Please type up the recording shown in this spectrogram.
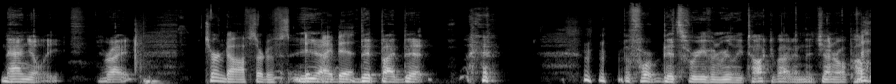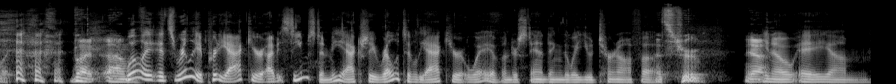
manually, right? Turned off, sort of bit yeah, by bit, bit by bit. before bits were even really talked about in the general public. But um, well, it's really a pretty accurate. I mean, it seems to me actually a relatively accurate way of understanding the way you turn off a. That's true. Yeah. You know, a um,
